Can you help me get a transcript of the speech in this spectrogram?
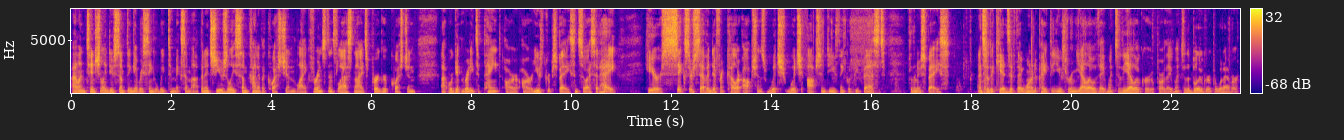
I'll intentionally do something every single week to mix them up. And it's usually some kind of a question. Like, for instance, last night's prayer group question, uh, we're getting ready to paint our, our youth group space. And so I said, hey, here, six or seven different color options. Which, which option do you think would be best for the new space? And so the kids, if they wanted to paint the youth room yellow, they went to the yellow group or they went to the blue group or whatever.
